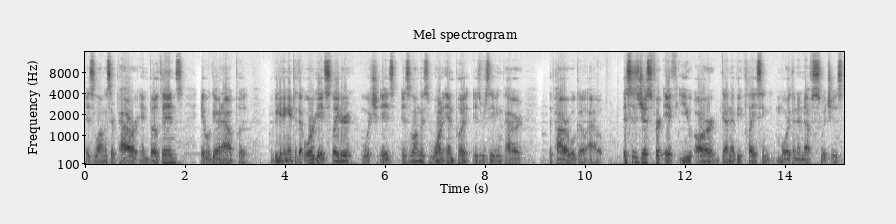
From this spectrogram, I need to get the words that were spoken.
as long as there's power in both ends, it will give an output. We'll be getting into the OR gates later, which is as long as one input is receiving power, the power will go out. This is just for if you are gonna be placing more than enough switches.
